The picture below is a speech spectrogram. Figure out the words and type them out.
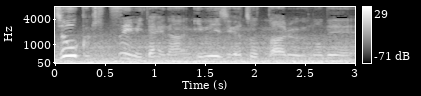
ジョークきついみたいなイメージがちょっとあるので、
